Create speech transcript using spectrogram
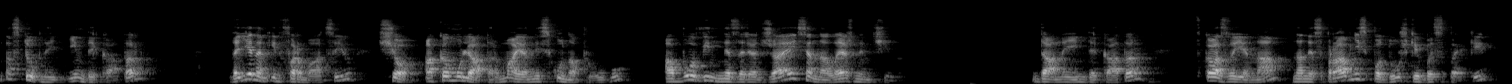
Наступний індикатор дає нам інформацію, що акумулятор має низьку напругу або він не заряджається належним чином. Даний індикатор вказує нам на несправність подушки безпеки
